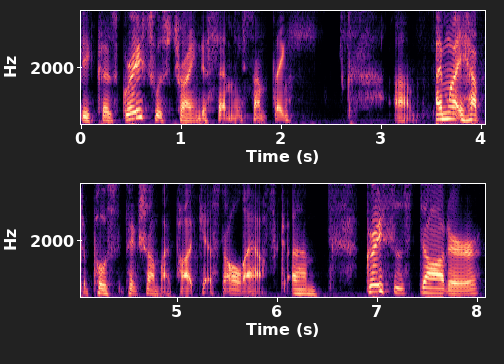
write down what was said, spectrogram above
because Grace was trying to send me something. Um, I might have to post a picture on my podcast. I'll ask. Um, Grace's daughter,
